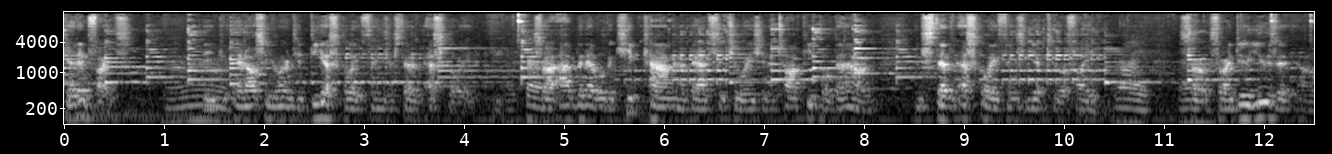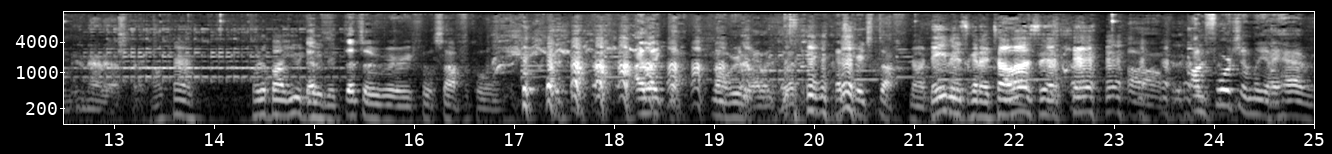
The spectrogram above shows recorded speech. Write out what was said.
get in fights. Mm, And also, you learn to de-escalate things instead of escalate. okay. So I've been able to keep calm in a bad situation and talk people down instead of escalate things and get to a fight. Right. So, Yeah. so I do use it um, in that aspect. Okay. What about you, That's, David? that's a very philosophical. I like that. No, really, I like that. That's great stuff. No, David's gonna tell us. Um, unfortunately, I have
